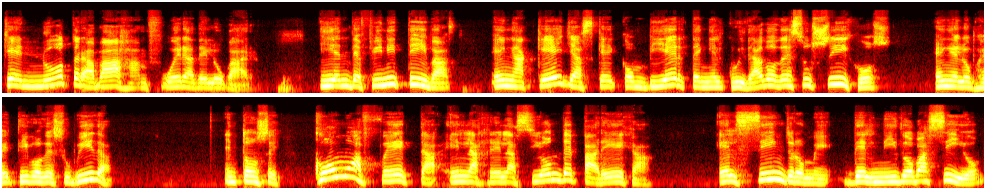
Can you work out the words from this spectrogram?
que no trabajan fuera del hogar. Y en definitiva, en aquellas que convierten el cuidado de sus hijos en el objetivo de su vida. Entonces, ¿cómo afecta en la relación de pareja el síndrome del nido vacío,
